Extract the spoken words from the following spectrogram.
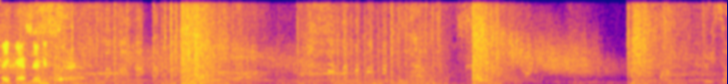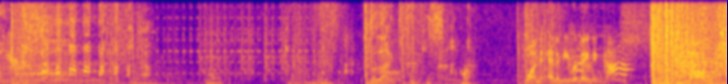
भाई कैसे मिस हो रहा है One enemy remaining. Flawless.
